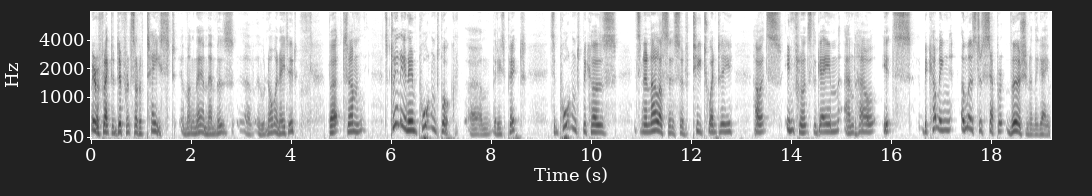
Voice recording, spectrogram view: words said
It reflect a different sort of taste among their members uh, who were nominated, but um, it's clearly an important book um, that he's picked. It's important because it's an analysis of T20, how it's influenced the game, and how it's becoming almost a separate version of the game,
